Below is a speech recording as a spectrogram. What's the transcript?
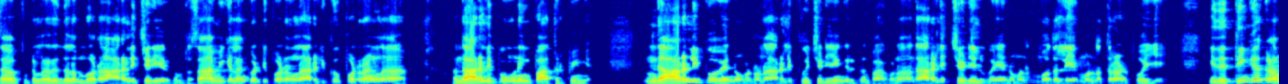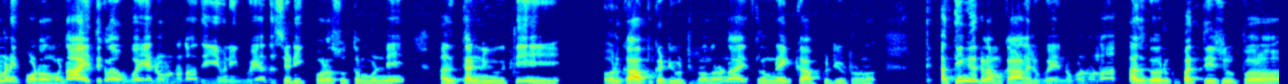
சிவப்பு கலர் இதெல்லாம் போட அரளி செடி இருக்கும். இப்போ சாமிக்கெல்லாம் கொட்டி போடுறாங்களா அரளிப்பூ போடுறாங்களா அந்த அரளிப்பூவும் நீங்கள் பார்த்துருப்பீங்க. இந்த அரளிப்பூவை என்ன பண்ணணும் அரளிப்பூ செடி எங்க இருக்குன்னு பார்க்கணும். அந்த அரளி செடியில் போய் என்ன பண்ணணும் முதல்லயே முன்னத்த நாள் போய் இது திங்கக்கிழமைக்கு போடணும் ஞாயிற்றுக்கிழமை போய் என்ன பண்ணணும் அந்த ஈவினிங் போய் அந்த செடிக்கு பூரா சுத்தம் பண்ணி அதுக்கு தண்ணி ஊற்றி ஒரு காப்பு கட்டி விட்டுட்டு வந்துடும் ஞாயிற்றுக்கிழமை நைட் காப்பு கட்டி விட்டுறணும். திங்கக்கிழமை காலையில் போய் என்ன பண்ணணும்னா அதுக்கு ஒரு பத்தி சூப்பரம்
